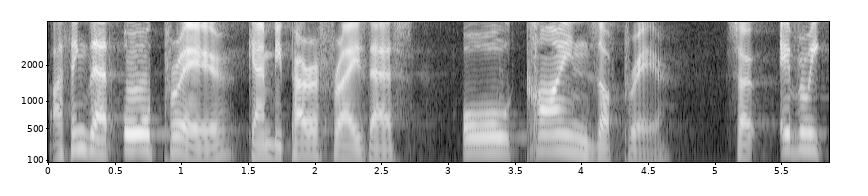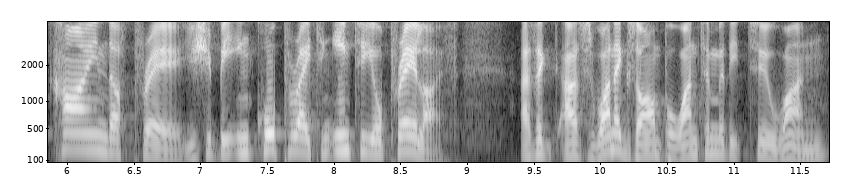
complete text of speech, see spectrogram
I think that all prayer can be paraphrased as all kinds of prayer. So, every kind of prayer you should be incorporating into your prayer life. As, a, as one example, 1 Timothy 2 1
